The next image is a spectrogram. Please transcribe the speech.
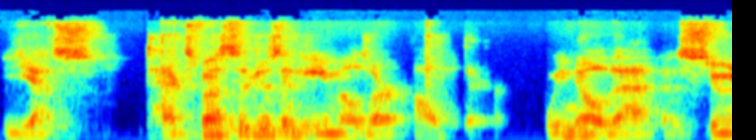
yes, text messages and emails are out there. We know that as soon,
